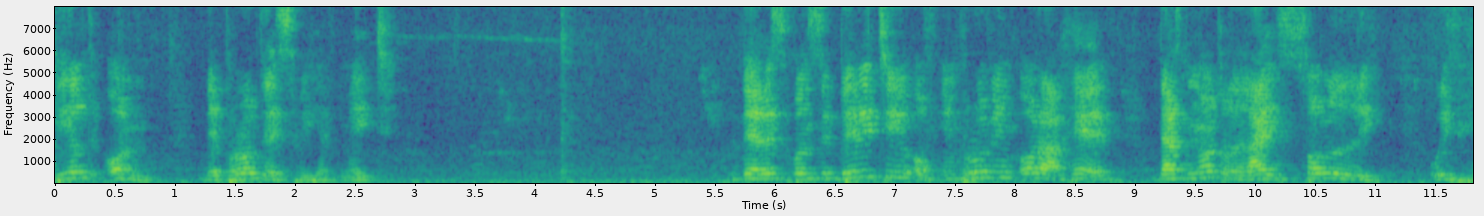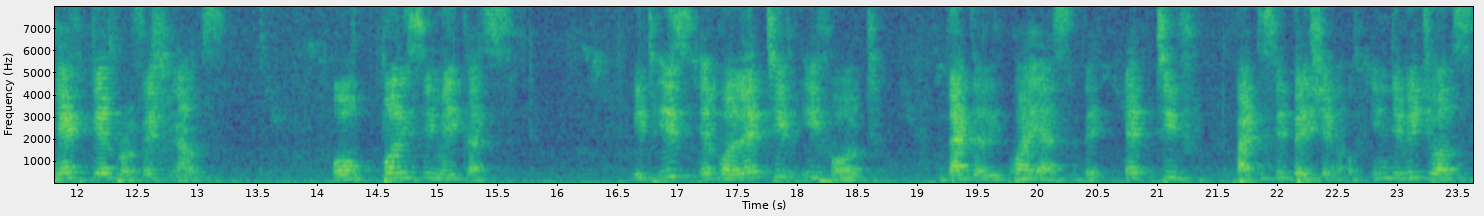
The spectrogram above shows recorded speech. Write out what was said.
build on the progress we have made. The responsibility of improving oral health does not lie solely with healthcare professionals or policymakers. It is a collective effort that requires the active participation of individuals,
